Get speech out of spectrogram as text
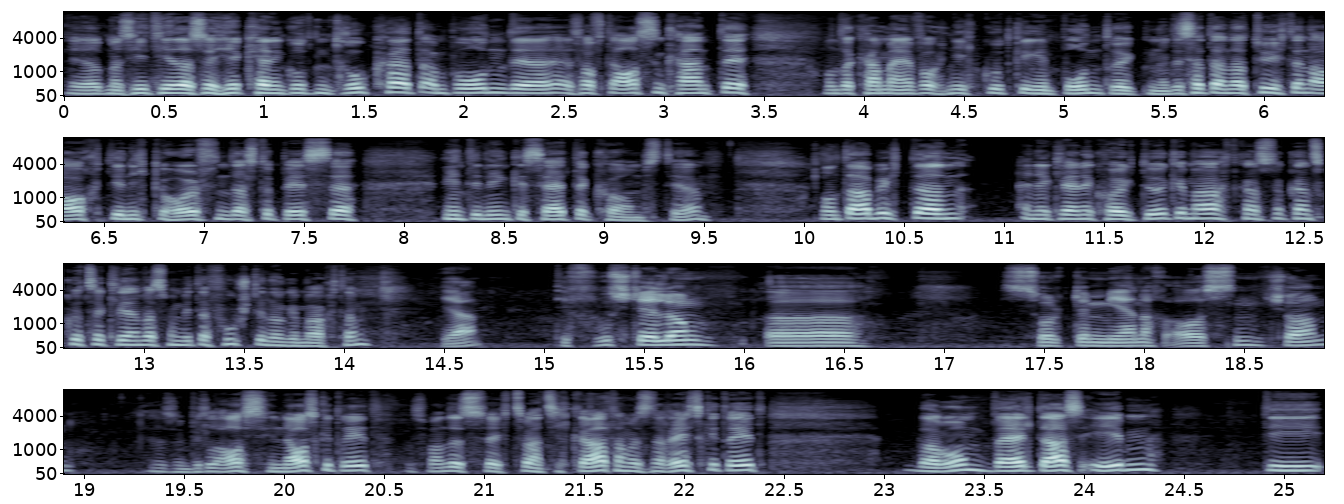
Ja, man sieht hier, dass er hier keinen guten Druck hat am Boden, der ist auf der Außenkante und da kann man einfach nicht gut gegen den Boden drücken. Und das hat dann natürlich dann auch dir nicht geholfen, dass du besser in die linke Seite kommst. Ja. Und da habe ich dann eine kleine Korrektur gemacht. Kannst du ganz kurz erklären, was wir mit der Fußstellung gemacht haben? Ja, die Fußstellung äh, sollte mehr nach außen schauen also ein bisschen aus, hinausgedreht, was waren das, vielleicht 20 Grad, haben wir es nach rechts gedreht. Warum? Weil das eben die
